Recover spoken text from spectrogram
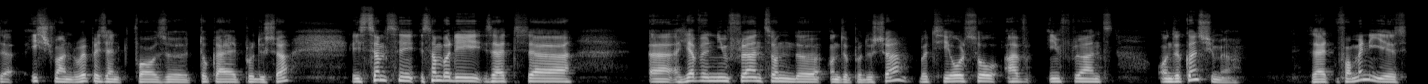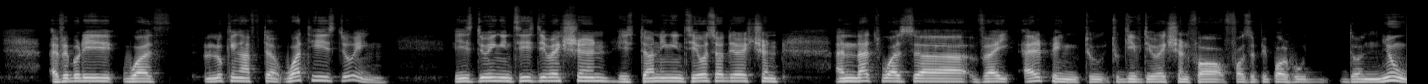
uh, Istvan represent for the Tokaj producer is something somebody that uh, uh, he have an influence on the on the producer, but he also have influence on the consumer. That for many years, everybody was looking after what he is doing. He's doing in this direction. He's turning in the other direction and that was uh, very helping to to give direction for for the people who don't knew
